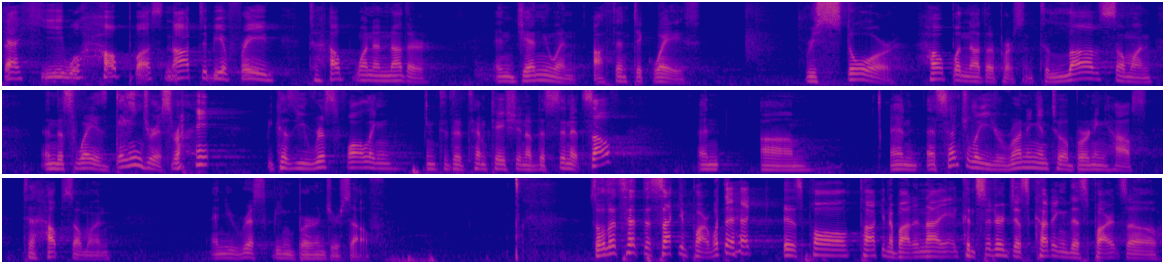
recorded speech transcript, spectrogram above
that He will help us not to be afraid to help one another in genuine, authentic ways. Restore help another person, to love someone in this way is dangerous, right? Because you risk falling into the temptation of the sin itself, and, um, and essentially you're running into a burning house to help someone, and you risk being burned yourself. So let's hit the second part. What the heck is Paul talking about? And I considered just cutting this part, so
